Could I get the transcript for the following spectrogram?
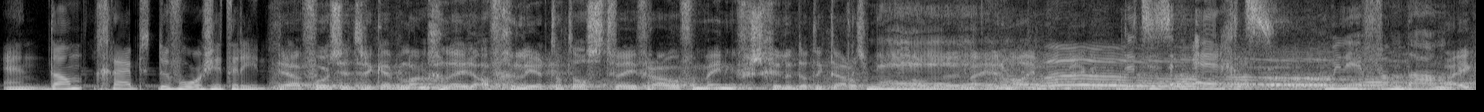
En dan grijpt de voorzitter in. Ja, voorzitter, ik heb lang geleden afgeleerd dat als twee vrouwen van mening verschillen, dat ik daar als man nee. dan mij helemaal in moet mengen. Dit is echt, meneer Van Dam. Maar ik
